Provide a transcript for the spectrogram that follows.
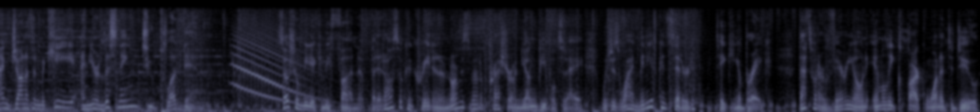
I'm Jonathan McKee, and you're listening to Plugged In. Social media can be fun, but it also can create an enormous amount of pressure on young people today, which is why many have considered taking a break. That's what our very own Emily Clark wanted to do.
